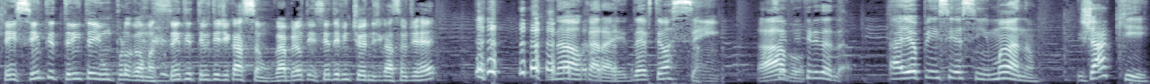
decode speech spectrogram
Tem 131 programas, 130 indicação. O Gabriel tem 128 indicação de rap. Não, caralho, deve ter umas 100. Ah, bom. 130 não. Aí eu pensei assim, mano, já que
